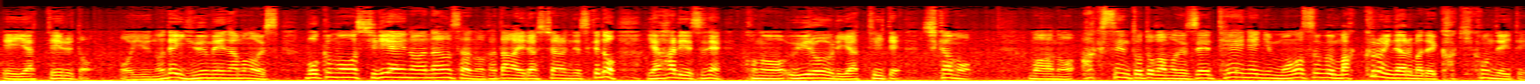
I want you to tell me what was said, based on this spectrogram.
えやっているというので有名なものです。僕も知り合いのアナウンサーの方がいらっしゃるんですけど、やはりですね、このウイロウリやっていて、しかも、まあ、あの、アクセントとかもですね、丁寧にものすごく真っ黒になるまで書き込んでいて、い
